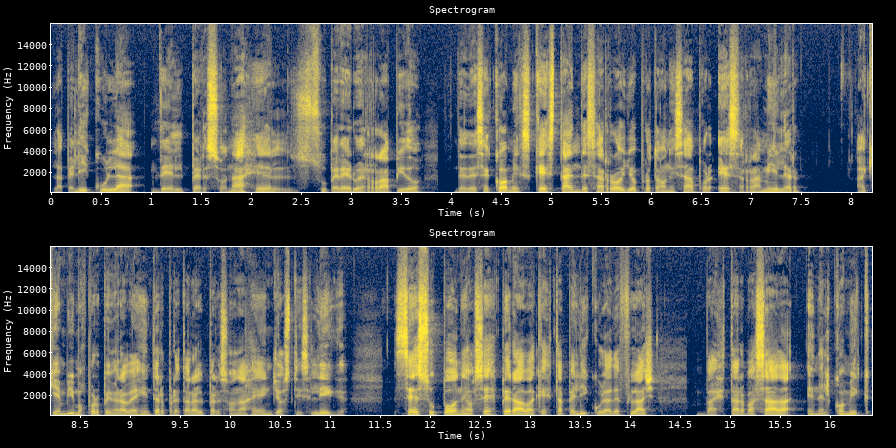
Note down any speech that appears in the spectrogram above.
la película del personaje, el superhéroe rápido de DC Comics, que está en desarrollo protagonizada por Ezra Miller, a quien vimos por primera vez interpretar al personaje en Justice League. Se supone o se esperaba que esta película de Flash va a estar basada en el cómic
